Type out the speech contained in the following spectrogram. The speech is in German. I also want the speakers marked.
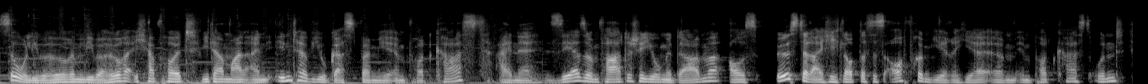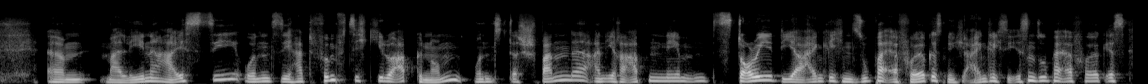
Speaker 1: So, liebe Hörerinnen, liebe Hörer, ich habe heute wieder mal einen Interviewgast bei mir im Podcast. Eine sehr sympathische junge Dame aus Österreich. Ich glaube, das ist auch Premiere hier ähm, im Podcast. Und ähm, Marlene heißt sie und sie hat 50 Kilo abgenommen. Und das Spannende an ihrer Abnehmen-Story, die ja eigentlich ein super Erfolg ist, nicht eigentlich, sie ist ein super Erfolg ist,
